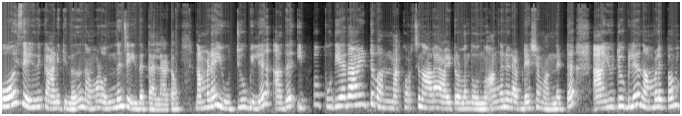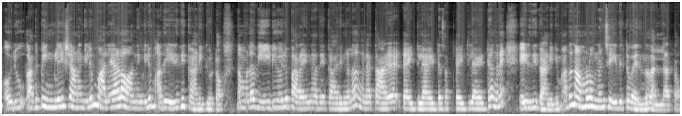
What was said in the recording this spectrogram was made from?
വോയിസ് എഴുതി കാണിക്കുന്നത് നമ്മളൊന്നും ചെയ്തിട്ടല്ല കേട്ടോ. നമ്മുടെ യൂട്യൂബിൽ അത് ഇപ്പോൾ പുതിയതായിട്ട് വന്ന കുറച്ച് നാളെ ആയിട്ടുള്ളതെന്ന് തോന്നുന്നു. അങ്ങനെ ഒരു അപ്ഡേഷൻ വന്നിട്ട് യൂട്യൂബിൽ നമ്മളിപ്പം ഒരു അതിപ്പോൾ ഇംഗ്ലീഷ് ആണെങ്കിലും മലയാളം ആണെങ്കിലും അത് എഴുതി കാണിക്കും കേട്ടോ. നമ്മൾ വീഡിയോയിൽ പറയുന്ന അതേ കാര്യങ്ങൾ അങ്ങനെ താഴെ ടൈറ്റിലായിട്ട് സബ് ടൈറ്റിലായിട്ട് അങ്ങനെ എഴുതി കാണിക്കും. അത് നമ്മളൊന്നും ചെയ്തിട്ട് വരുന്നതല്ല കേട്ടോ.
